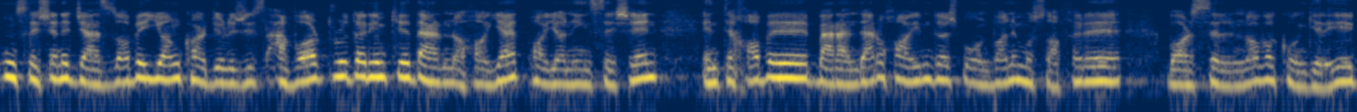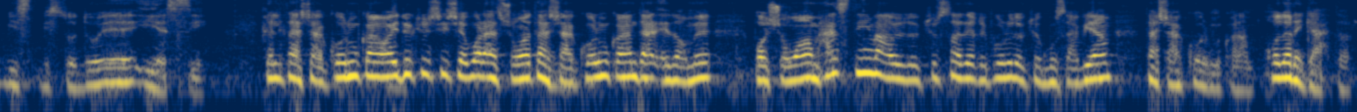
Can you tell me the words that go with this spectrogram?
اون سشن جذاب یان کاردیولوژیست اوارد رو داریم که در نهایت پایان این سشن انتخاب برنده رو خواهیم داشت به عنوان مسافر بارسلونا و کنگره 2022 ESC خیلی تشکر می‌کنم. آقای دکتر شیشه بار از شما تشکر می‌کنم. در ادامه با شما هم هستیم و آقای دکتر صادقی پور و دکتر موسوی هم تشکر می‌کنم. خدا نگهدار.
